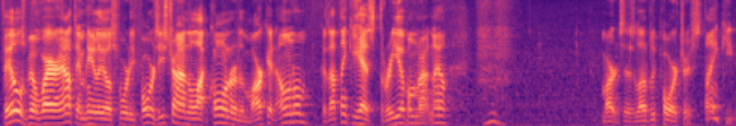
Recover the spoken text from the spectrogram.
Phil's been wearing out them Helios 44s. He's trying to like corner the market on them because I think he has three of them right now. Martin says, lovely portraits. Thank you.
